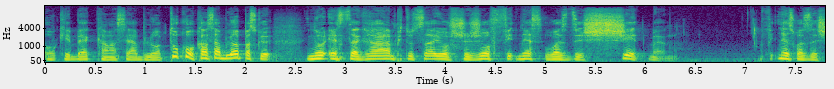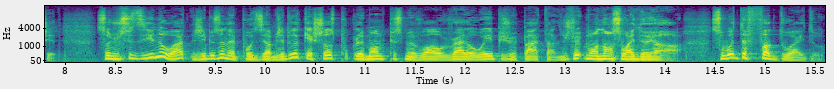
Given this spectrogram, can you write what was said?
au Québec commençait à blow up. Tout court, quand ça blow up, parce que, you know, Instagram, puis tout ça, yo, je jure, fitness was the shit, man. Fitness was the shit. So, je me suis dit, you know what, j'ai besoin d'un podium. J'ai besoin de quelque chose pour que le monde puisse me voir right away, puis je vais pas attendre. Je veux que mon nom soit dehors. So, what the fuck do I do?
